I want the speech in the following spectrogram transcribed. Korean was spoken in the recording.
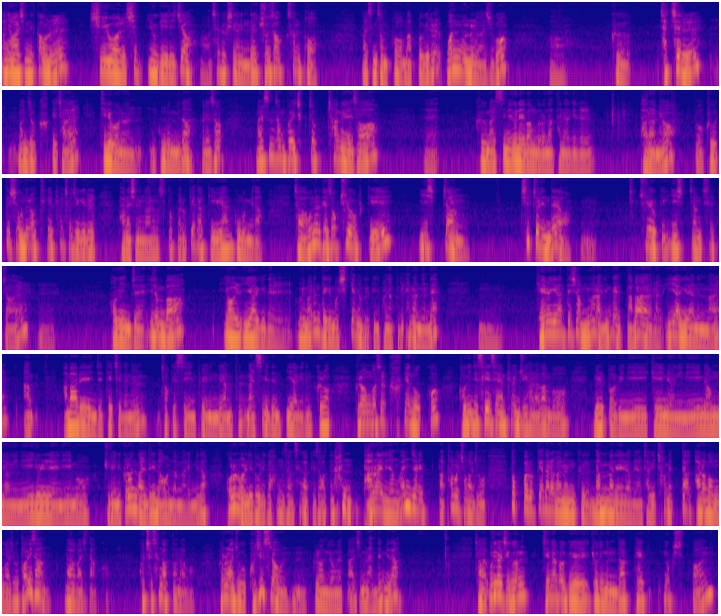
안녕하십니까. 오늘 10월 16일이죠. 어, 새벽 시간인데 주석 선포, 말씀 선포 맛보기를 원문을 가지고 어, 그 자체를 먼저 크게 잘 디벼보는 공부입니다. 그래서 말씀 선포에 직접 참여해서 에, 그 말씀의 은혜 방도로 나타나기를 바라며 또 그 뜻이 오늘 어떻게 펼쳐지기를 바라시는가 하는 것을 똑바로 깨닫기 위한 공부입니다. 자, 오늘 계속 출애굽기 20장 7절인데요. 음, 출애굽기 20장 7절. 음, 거기 이제 이른바 열 이야기들 우리말은 되게 뭐 십계명 그렇게 번역들을 해놨는데 음, 계명이란 뜻이 없는 건 아닌데 다바르 이야기라는 말 아, 아마르에 이제 대체되는 적게 쓰인 표현인데 아무튼 말씀이든 이야기든 그런 그런 것을 크게 놓고 거기 이제 세세한 표현 중에 하나가 뭐 율법이니 계명이니 명령이니 율례니 뭐 규례니 그런 말들이 나온단 말입니다. 그런 원리도 우리가 항상 생각해서 어떤 한 단어에 그냥 완전히 파묻혀 가지고 똑바로 깨달아가는 그 낱말이 아니라 그냥 자기 처음에 딱 알아먹어 가지고 더 이상 나아가지도 않고 고칠 생각도 안 하고 그런 아주 고질스러운 음, 그런 경우에 빠지면 안 됩니다. 자, 우리가 지금 제나바 교회 교리문답 160번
